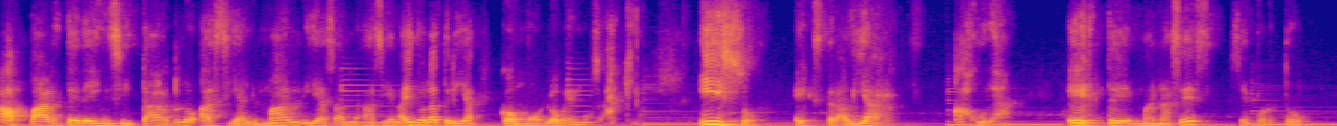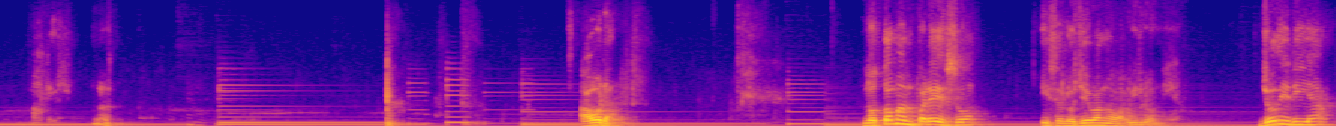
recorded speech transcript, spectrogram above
aparte de incitarlo hacia el mal y hacia, la idolatría, como lo vemos aquí. Hizo extraviar a Judá. Este Manasés se portó mal. Ahora, lo toman preso y se lo llevan a Babilonia. Yo diría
